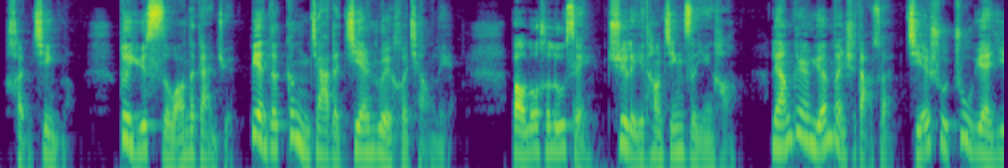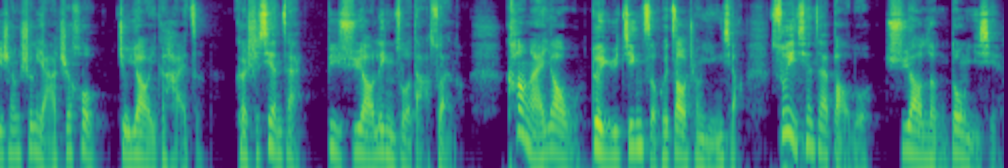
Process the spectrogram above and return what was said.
很近了。对于死亡的感觉变得更加的尖锐和强烈。保罗和 Lucy 去了一趟精子银行，两个人原本是打算结束住院医生生涯之后就要一个孩子，可是现在必须要另做打算了。抗癌药物对于精子会造成影响，所以现在保罗需要冷冻一些。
